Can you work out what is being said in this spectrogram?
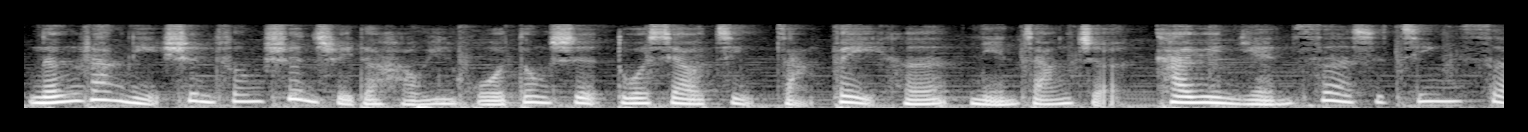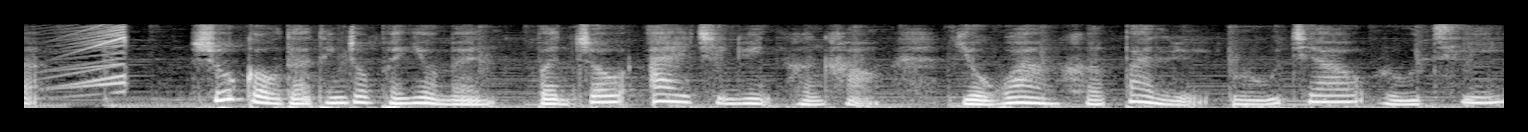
能让你顺风顺水的好运活动是多孝敬长辈和年长者。开运颜色是金色。属狗的听众朋友们，本周爱情运很好，有望和伴侣如胶如漆，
